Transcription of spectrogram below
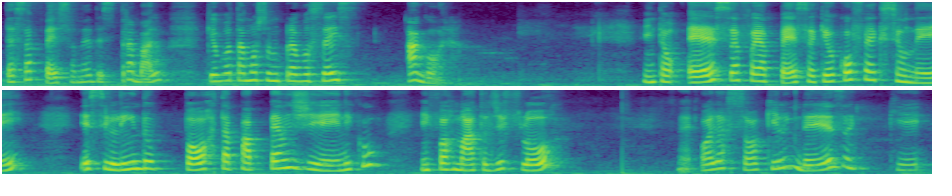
dessa peça, né, desse trabalho que eu vou estar tá mostrando para vocês agora. Então, essa foi a peça que eu confeccionei, esse lindo porta-papel higiênico em formato de flor. Né? Olha só que lindeza que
